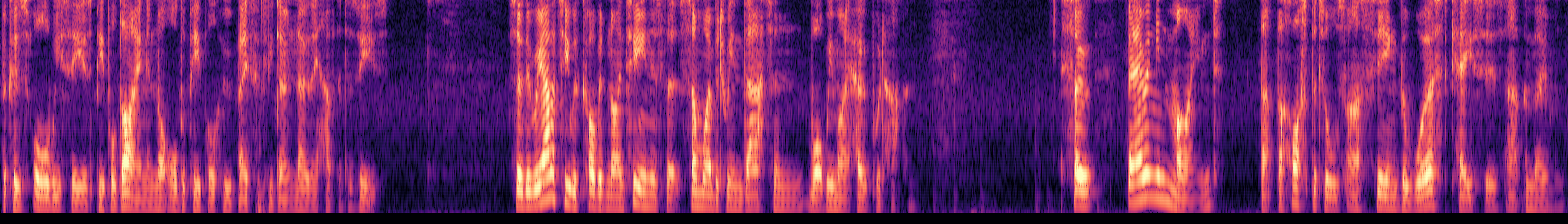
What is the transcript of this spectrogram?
because all we see is people dying and not all the people who basically don't know they have the disease. So the reality with COVID 19 is that somewhere between that and what we might hope would happen. So, bearing in mind that the hospitals are seeing the worst cases at the moment,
